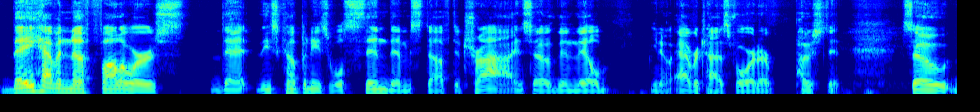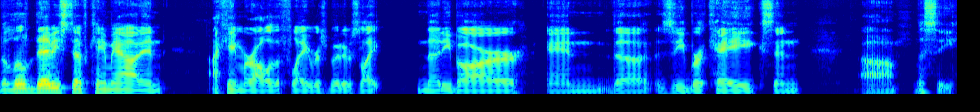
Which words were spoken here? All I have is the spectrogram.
they have enough followers that these companies will send them stuff to try and so then they'll you know advertise for it or post it so the little debbie stuff came out and i can't remember all of the flavors but it was like nutty bar and the zebra cakes and uh, let's see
